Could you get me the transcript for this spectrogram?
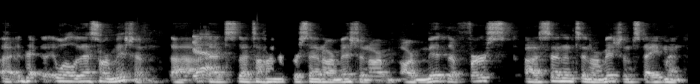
Uh, th- well, that's our mission. Uh, yeah. That's that's 100 percent our mission. Our our mid, the first uh, sentence in our mission statement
